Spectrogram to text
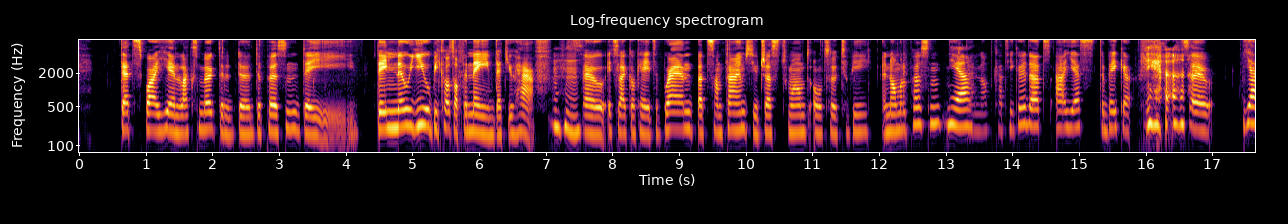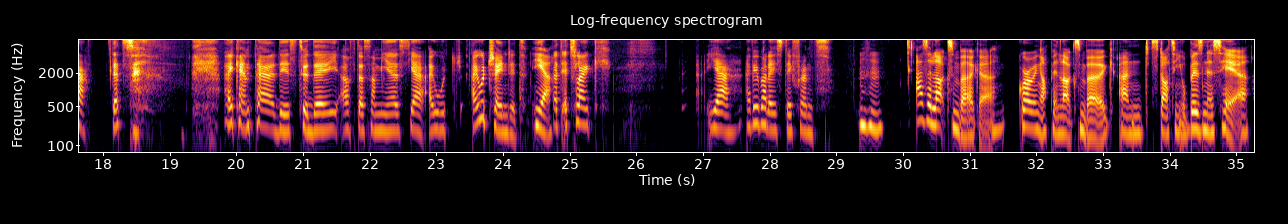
that's why here in Luxembourg, the the, the person they they know you because of the name that you have. So it's like okay, it's a brand, but sometimes you just want also to be a normal person. Yeah. and not Cathy Goedert. Ah, yes, the baker. Yeah. So yeah, that's. I can tell this today after some years. Yeah, I would I would change it. Yeah. But it's like, yeah, everybody is different. As a Luxembourger, growing up in Luxembourg and starting your business here,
